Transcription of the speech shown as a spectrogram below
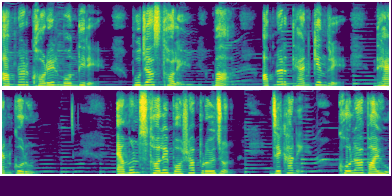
আপনার ঘরের মন্দিরে, পূজাস্থলে বা আপনার ধ্যান কেন্দ্রে ধ্যান করুন। এমন স্থলে বসা প্রয়োজন যেখানে খোলা বায়ু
